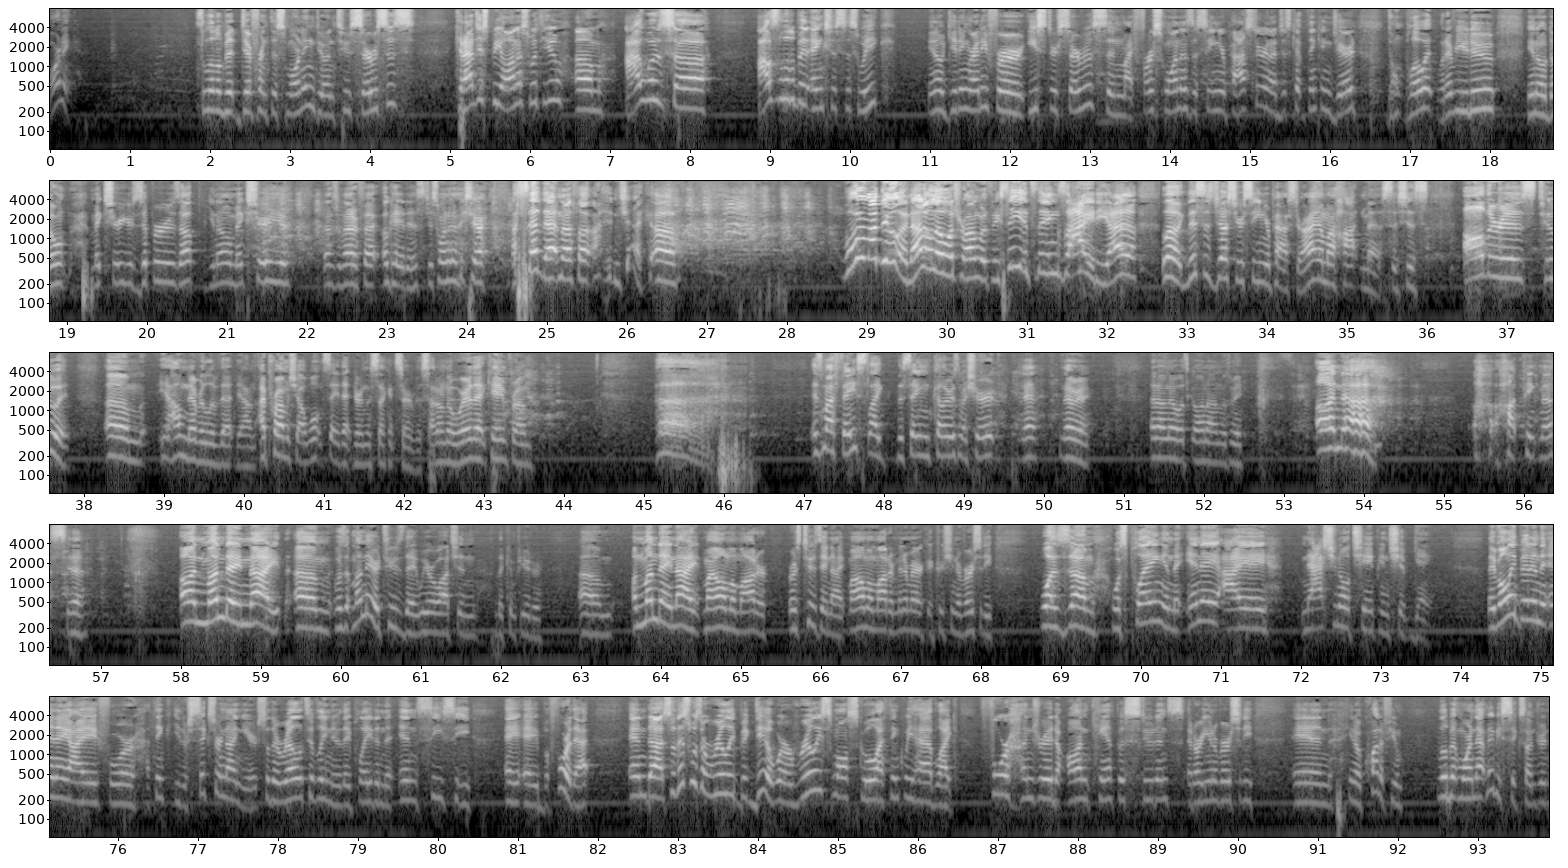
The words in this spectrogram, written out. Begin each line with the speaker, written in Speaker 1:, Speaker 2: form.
Speaker 1: morning. It's a little bit different this morning, doing two services. Can I just be honest with you? Um, I was uh, I was a little bit anxious this week. You know, getting ready for Easter service and my first one as a senior pastor, and I just kept thinking, Jared, don't blow it. Whatever you do, you know, don't make sure your zipper is up. You know, make sure you. As a matter of fact, okay, it is. Just wanted to make sure. I said that, and I thought I didn't check. Uh, what am I doing? I don't know what's wrong with me. See, it's the anxiety. I, look, this is just your senior pastor. I am a hot mess. It's just all there is to it. Um, yeah, I'll never live that down. I promise you, I won't say that during the second service. I don't know where that came from. Uh, is my face like the same color as my shirt? Yeah, no, right. I don't know what's going on with me. On uh, a hot pink mess, yeah on Monday night, um, was it Monday or Tuesday? We were watching the computer. Um, on Monday night, my alma mater, or it was Tuesday night, my alma mater, Mid America Christian University, was, um, was playing in the NAIA National Championship game. They've only been in the NAIA for, I think, either six or nine years, so they're relatively new. They played in the NCCAA before that. And uh, so this was a really big deal. We're a really small school. I think we have like 400 on-campus students at our university, and you know quite a few, a little bit more than that, maybe 600.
